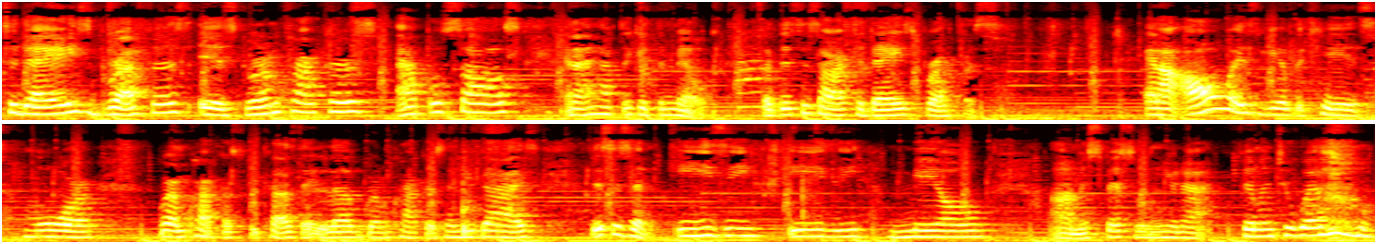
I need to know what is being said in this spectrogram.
Today's breakfast is graham crackers, applesauce, and I have to get the milk. But this is our today's breakfast. And I always give the kids more graham crackers because they love graham crackers. And you guys, this is an easy, easy meal, um, especially when you're not feeling too well.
